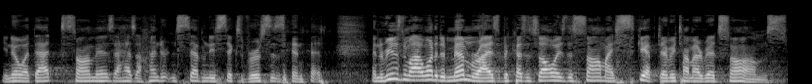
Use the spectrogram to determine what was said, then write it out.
You know what that psalm is? It has 176 verses in it. And the reason why I wanted to memorize it because it's always the psalm I skipped every time I read Psalms.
